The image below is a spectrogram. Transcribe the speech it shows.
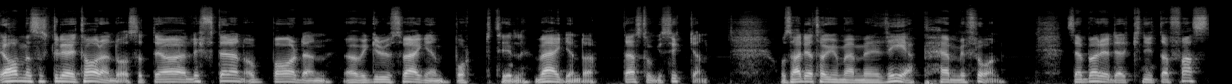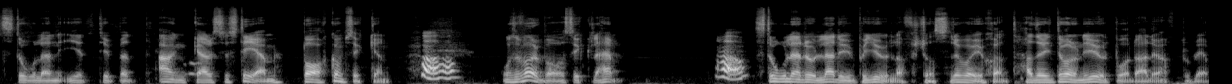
ja men så skulle jag ju ta den då, så jag lyfte den och bar den över grusvägen bort till vägen då. Där stod ju cykeln. Och så hade jag tagit med mig rep hemifrån. Så jag började knyta fast stolen i ett typ ett ankarsystem bakom cykeln. Ja. Och så var det bara att cykla hem. Ja. Stolen rullade ju på hjul då förstås, så det var ju skönt. Hade det inte varit något hjul på, då hade jag haft problem.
